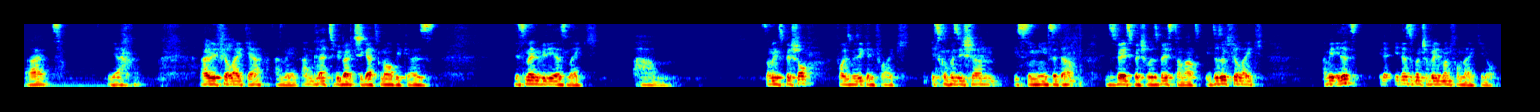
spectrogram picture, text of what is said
Alright, yeah. I really feel like, yeah, I mean, I'm glad to be back to get more because this man really has like, um, something special for his music and for like his composition, singing, etc. It's very special. It's very standard. It doesn't feel like, I mean, it has, it, has a bunch of elements from like, you know,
